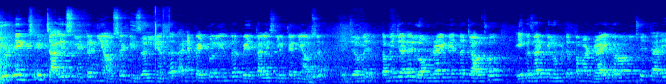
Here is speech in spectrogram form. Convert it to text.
ફ્યુલ ટેન્ક છે, ચાલીસ લીટરની આવશે ડીઝલની અંદર અને પેટ્રોલની અંદર બેતાલીસ લીટરની આવશે. જમે તમે જ્યારે લોંગ ડ્રાઈવની અંદર જાઓ છો, એક હજાર કિલોમીટર તમારે ડ્રાઈવ કરવાનું છે, ત્યારે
